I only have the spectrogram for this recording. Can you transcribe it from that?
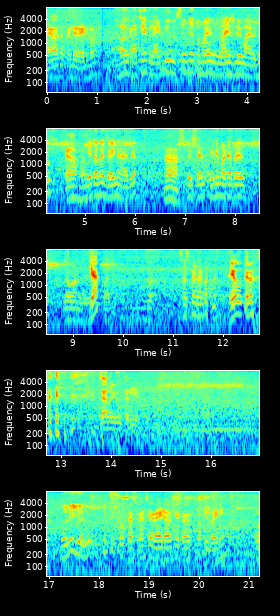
આવ્યા હતા સન્ડે રાઈડમાં હવે પાછી એક રાઈડ બી વિશે મેં તમારે રાઈડ લેવા આવ્યો છું. જે તમે જઈને આવ્યા છો. હા. સ્પેશિયલ એની માટે આપણે જવાનું છે. ક્યાં? પાછું. સસ્પેન્ડ રાખો એવું કરો. ચાલો એવું કરીએ. બોલી ગયો છું. તો સસ્પેન્સ છે રાઈડ આવશે કપિલભાઈની. તો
